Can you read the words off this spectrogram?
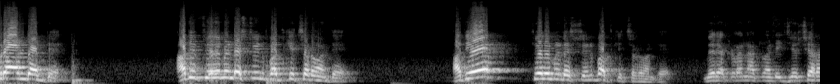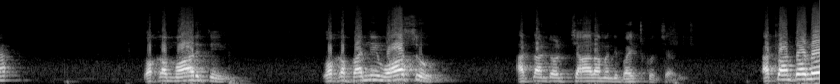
బ్రాండ్ అంటే అది ఫిలిం ఇండస్ట్రీని బతికించడం అంటే అదే ఫిలిం ఇండస్ట్రీని బతికించడం అంటే మీరు ఎక్కడైనా అట్లాంటివి చేశారా? ఒక మారుతి ఒక బన్నీ వాసు అట్లాంటి వాళ్ళు చాలామంది బయటకు వచ్చారు అట్లాంటి వాళ్ళు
